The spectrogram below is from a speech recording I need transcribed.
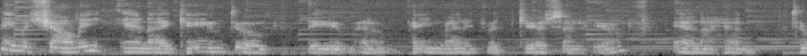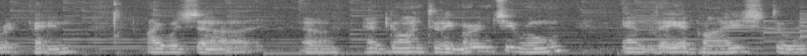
name is Charlie, and I came to the uh, Pain Management Care Center here, and I had terrific pain. I was uh, uh, had gone to the emergency room, and they advised to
